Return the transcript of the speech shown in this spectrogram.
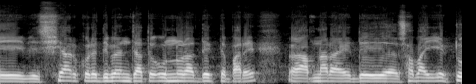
এই শেয়ার করে দিবেন যাতে অন্যরা দেখতে পারে। আপনারা সবাই একটু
